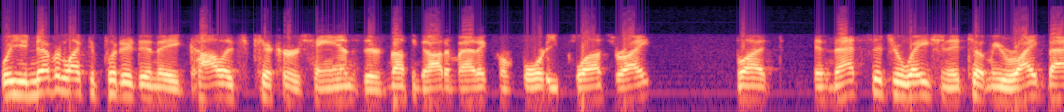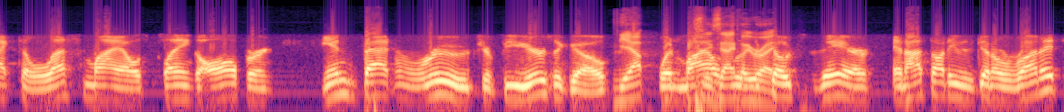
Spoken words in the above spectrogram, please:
Well, you never like to put it in a college kicker's hands. There's nothing automatic from 40 plus, right? But in that situation, it took me right back to Les Miles playing Auburn in Baton Rouge a few years ago. Yep, when Miles exactly was the right. coach there, and I thought he was going to run it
